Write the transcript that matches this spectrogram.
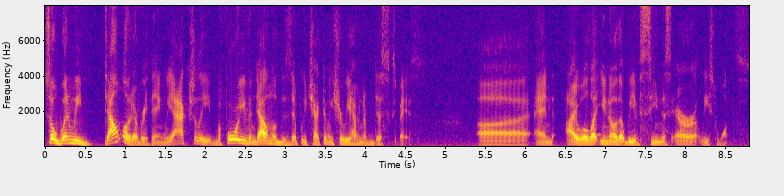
So when we download everything, we actually, before we even download the zip, we check to make sure we have enough disk space. Uh, and I will let you know that we have seen this error at least once.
